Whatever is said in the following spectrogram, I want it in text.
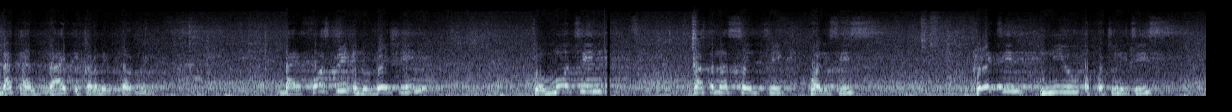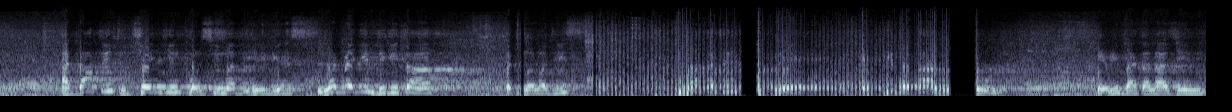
that can drive economic recovery. By fostering innovation, promoting customer-centric policies, creating new opportunities, adapting to changing consumer behaviors, leveraging digital technologies, marketing play a pivotal role in revitalizing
